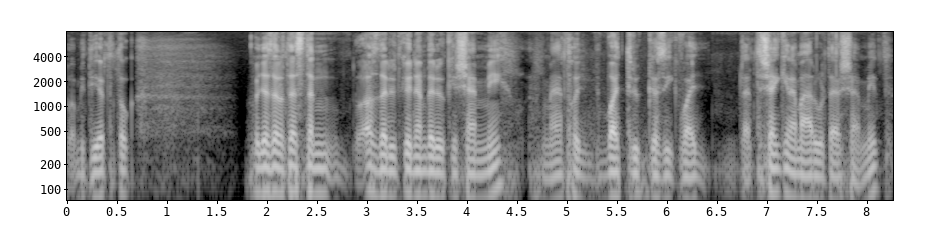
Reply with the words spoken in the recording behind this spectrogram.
amit írtatok, hogy ezen a teszten az derült ki, hogy nem derül ki semmi mert hogy vagy trükközik, vagy tehát senki nem árult el semmit,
